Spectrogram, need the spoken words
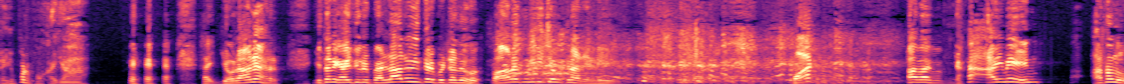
ఇప్పుడు పోకయ్యా యువర్ ఆనర్ ఇతనికి ఐదుగురు పెళ్ళాలు ఇద్దరు బిడ్డలు వాళ్ళ గురించి చెబుతున్నానండి. ఐ మీన్ అతను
